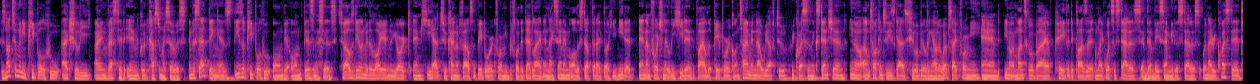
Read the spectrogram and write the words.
there's not too many people who actually are invested in good customer service. And the sad thing is, these are people who own their own businesses. So I was dealing with a lawyer in New York and he had to kind of file some paperwork for me before the deadline. And I sent him all the stuff that I thought he needed. And unfortunately, he didn't file the paperwork on time. And now we have to request an extension. You know, I'm talking to these guys who are building out a website for me. And, you know, months go by, I pay the deposit. I'm like, what's the status? And then they send me the status status when I requested.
